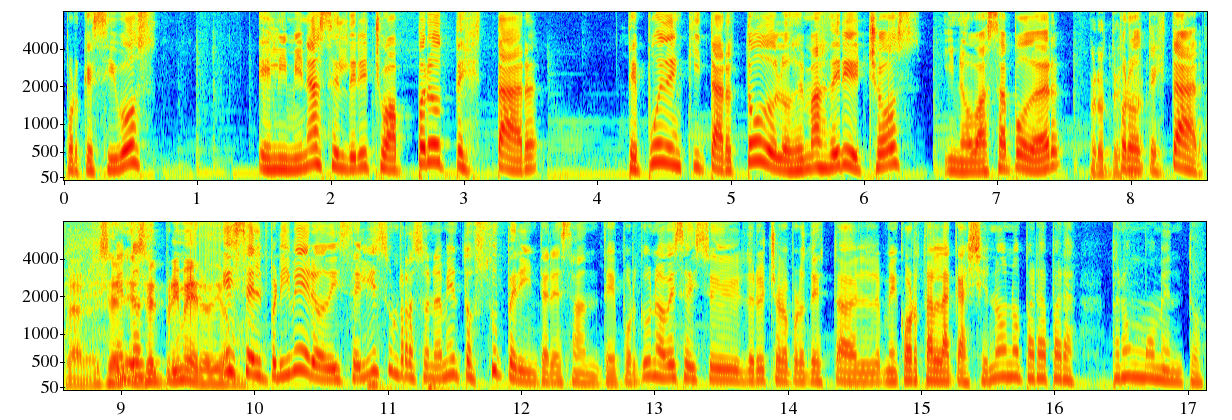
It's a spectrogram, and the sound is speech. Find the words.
Porque si vos eliminás el derecho a protestar, te pueden quitar todos los demás derechos y no vas a poder Protestar. protestar. Claro, es el- es el primero, digamos. Es el primero, dice y es un razonamiento súper interesante, porque una vez dice el derecho a la protesta, el- me cortan la calle. No, no, para, para, para un momento.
